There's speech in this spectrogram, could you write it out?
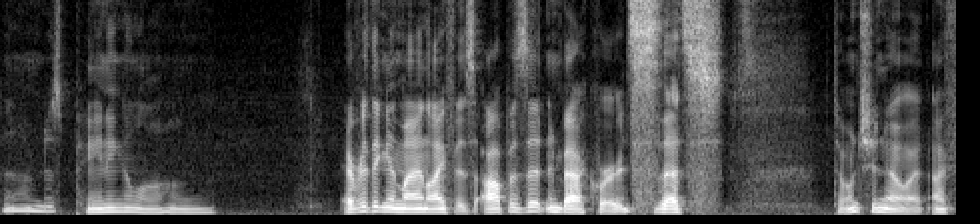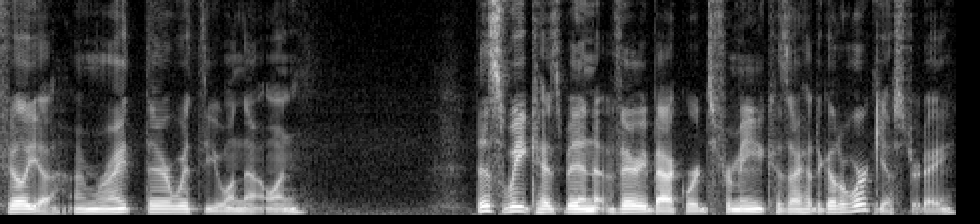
So I'm just painting along. Everything in my life is opposite and backwards. That's, don't you know it? I feel you. I'm right there with you on that one. This week has been very backwards for me because I had to go to work yesterday.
